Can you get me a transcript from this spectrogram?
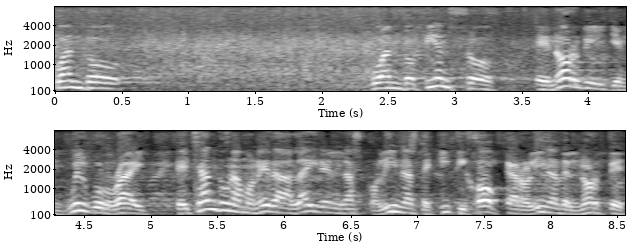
Cuando. Cuando pienso en Orville y en Wilbur Wright echando una moneda al aire en las colinas de Kitty Hawk, Carolina del Norte,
